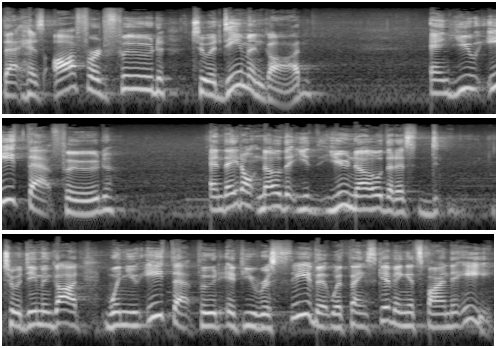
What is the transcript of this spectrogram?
that has offered food to a demon god, and you eat that food, and they don't know that you, you know that it's to a demon god, when you eat that food, if you receive it with thanksgiving, it's fine to eat.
